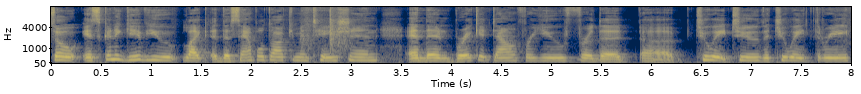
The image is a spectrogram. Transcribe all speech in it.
So it's going to give you like the sample documentation and then break it down for you for the uh, 282, the 283,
